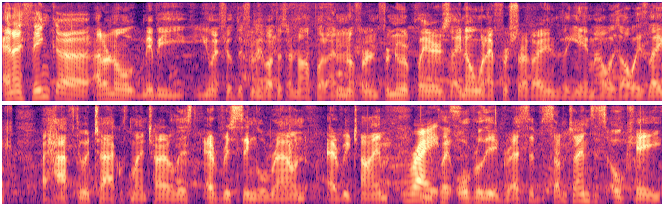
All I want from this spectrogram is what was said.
And I think uh, I don't know. Maybe you might feel differently about this or not, but I don't know for for newer players. I know when I first started getting into the game, I was always like, I have to attack with my entire list every single round, every time. When you Right. play overly aggressive. Sometimes it's okay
